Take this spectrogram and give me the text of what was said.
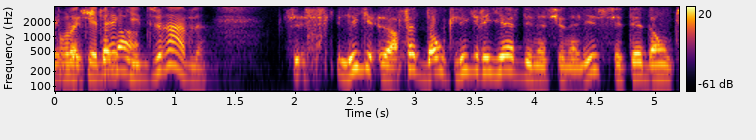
pour le Québec et durables en fait, donc, les griefs des nationalistes, c'était donc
